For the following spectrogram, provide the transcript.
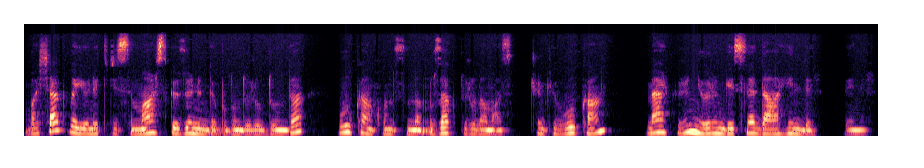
Başak ve yöneticisi Mars göz önünde bulundurulduğunda vulkan konusundan uzak durulamaz. Çünkü vulkan Merkür'ün yörüngesine dahildir denir.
